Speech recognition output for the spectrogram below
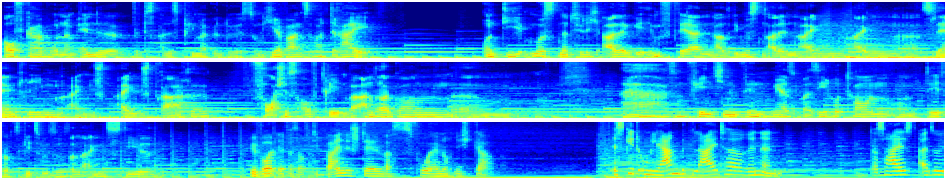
Aufgabe und am Ende wird das alles prima gelöst. Und hier waren es aber drei. Und die mussten natürlich alle geimpft werden, also die müssten alle einen eigenen, eigenen äh, Slang kriegen, eigene, eigene Sprache. Forsches Auftreten bei Andragon, ähm, ah, so ein Fähnchen im Wind, mehr so bei Seroton und Detox geht sowieso seinen eigenen Stil. Wir wollten etwas auf die Beine stellen, was es vorher noch nicht gab. Es geht um Lernbegleiterinnen. Das heißt also,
